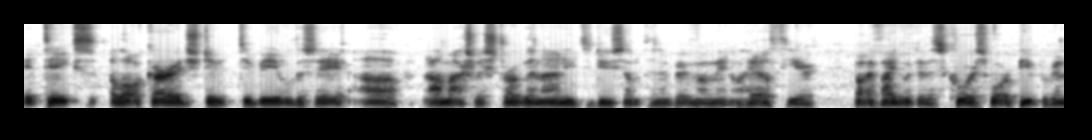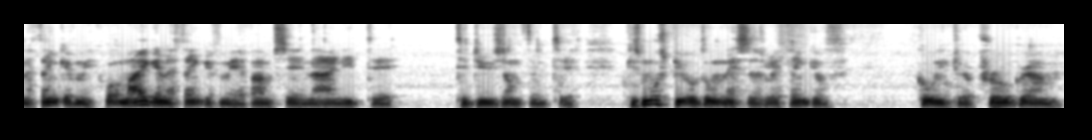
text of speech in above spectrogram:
it takes a lot of courage to, to be able to say, ah, I'm actually struggling. I need to do something about my mental health here. But if I go to this course, what are people going to think of me? What am I going to think of me if I'm saying that I need to, to do something to? Because most people don't necessarily think of going to a program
